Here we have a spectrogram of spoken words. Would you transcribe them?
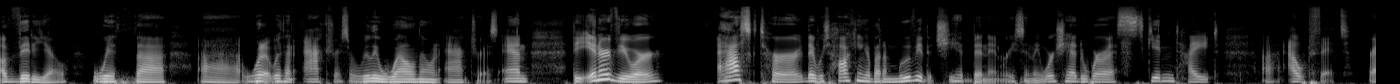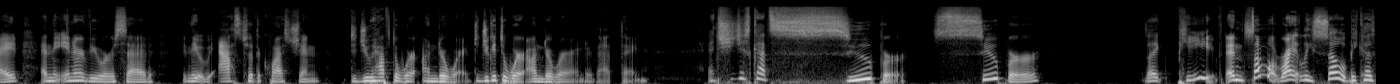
a video with uh, uh, with an actress, a really well known actress, and the interviewer asked her. They were talking about a movie that she had been in recently, where she had to wear a skin tight uh, outfit, right? And the interviewer said, they asked her the question, "Did you have to wear underwear? Did you get to wear underwear under that thing?" And she just got super, super like peeved. And somewhat rightly so because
